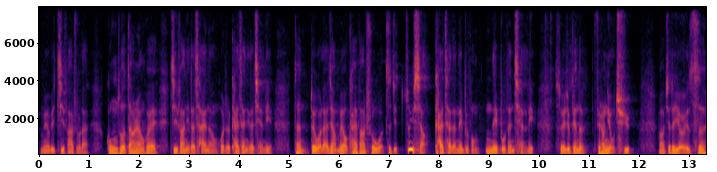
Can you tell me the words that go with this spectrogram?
没有被激发出来。工作当然会激发你的才能或者开采你的潜力，但对我来讲，没有开发出我自己最想开采的那部分那部分潜力，所以就变得非常扭曲。然后我记得有一次，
